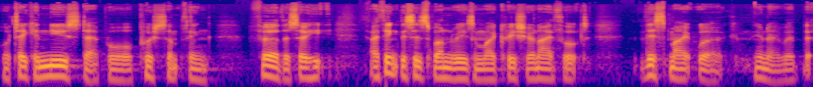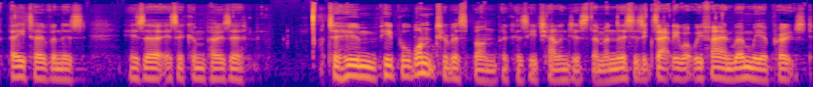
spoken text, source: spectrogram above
or take a new step or push something further. So he, I think this is one reason why Krysia and I thought this might work. You know, Beethoven is is a is a composer to whom people want to respond because he challenges them, and this is exactly what we found when we approached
